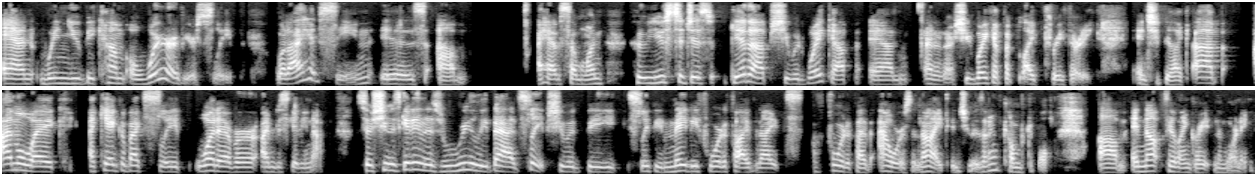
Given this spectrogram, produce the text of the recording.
And when you become aware of your sleep, what I have seen is um, I have someone who used to just get up. She would wake up and I don't know, she'd wake up at like 3:30 and she'd be like, up, I'm awake. I can't go back to sleep. Whatever. I'm just getting up. So she was getting this really bad sleep. She would be sleeping maybe four to five nights, four to five hours a night, and she was uncomfortable um, and not feeling great in the morning.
